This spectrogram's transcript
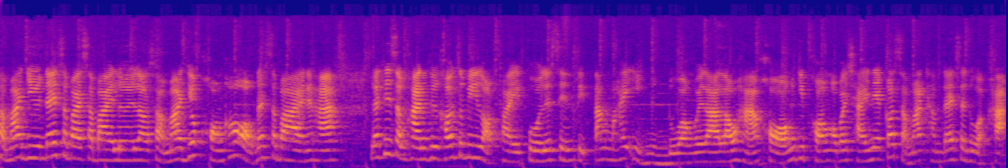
สามารถยืนได้สบายๆเลย เราสามารถยกของเข้าออกได้สบายนะคะ และที่สำคัญคือเขาจะมีหลอดไฟฟลูออเรสเซนต์ติดตั้งมาให้อีกหนึ่งดวง เวลาเราหาของหยิบของออกไปใช้เนี่ยก็สามารถทำได้สะดวกค่ะ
